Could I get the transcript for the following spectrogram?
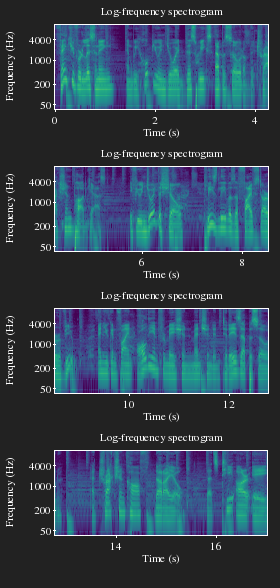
Thank you for listening. and we hope you enjoyed this week's episode of the Traction Podcast. If you enjoyed the show, please leave us a five star review. And you can find all the information mentioned in today's episode at tractionconf.io. That's T R A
